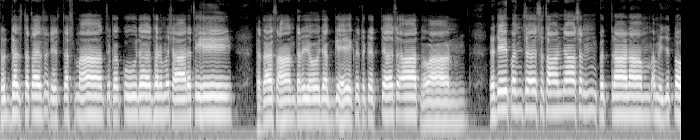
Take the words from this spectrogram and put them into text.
शुद्धस्ततः शुचिस्तस्मात् त्रिककूदधर्मसारथिः ततः सान्तर्यो यज्ञे कृतकृत्य स आत्मवान्। रजे पंच सुतान्यासन् पुत्राणाम् अमिजितो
